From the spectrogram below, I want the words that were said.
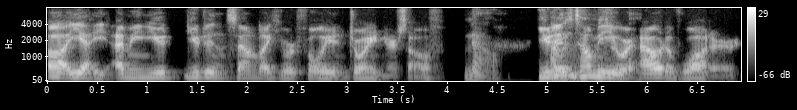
Oh yeah, I mean you you didn't sound like you were fully enjoying yourself. No. You didn't tell me you were out of water.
